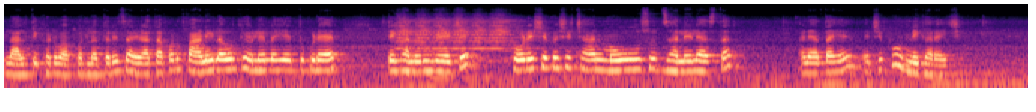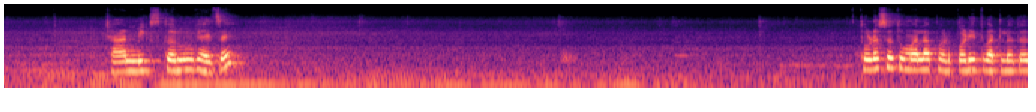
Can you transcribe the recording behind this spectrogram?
लाल तिखट वापरलं तरी चालेल. आता आपण पाणी लावून ठेवलेलं हे तुकडे आहेत ते घालून घ्यायचे. थोडेसे कसे छान मऊसूत झालेले असतात. आणि आता हे याची फोडणी करायची. छान मिक्स करून घ्यायचं आहे थोडंसं तुम्हाला फडफडीत वाटलं तर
